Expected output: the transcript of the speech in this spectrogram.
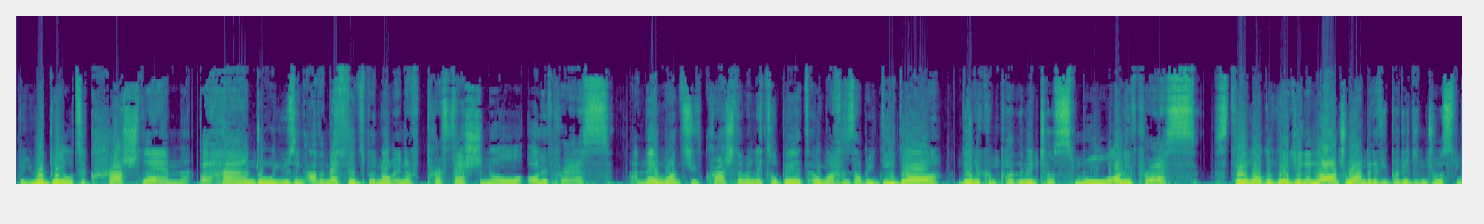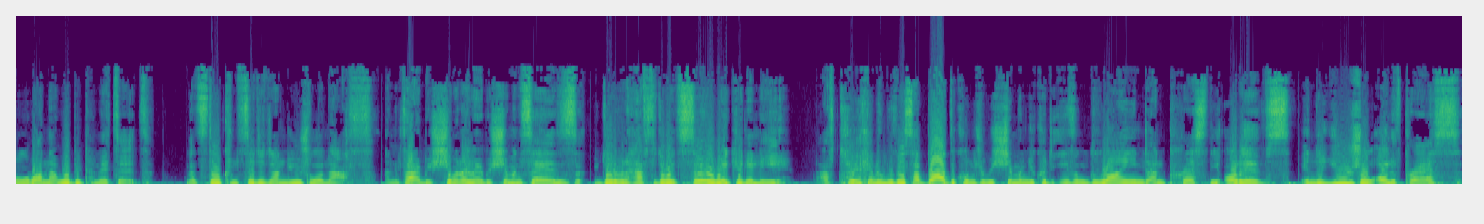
but you would be able to crush them by hand or using other methods, but not in a professional olive press. And then once you've crushed them a little bit, oh, then you can put them into a small olive press, still not the regular large one, but if you put it into a small one, that would be permitted that's still considered unusual enough. And in fact, Rabbi Shimon Rabbi Shimon says you don't even have to do it so regularly. The to Rabbi Shimon, you could even grind and press the olives in the usual olive press,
